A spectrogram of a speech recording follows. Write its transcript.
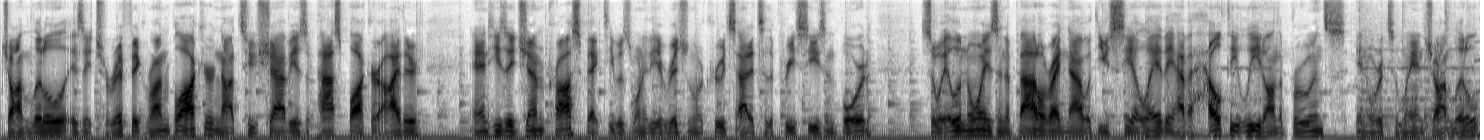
John Little is a terrific run blocker, not too shabby as a pass blocker either and he's a gem prospect. He was one of the original recruits added to the preseason board. So Illinois is in a battle right now with UCLA. They have a healthy lead on the Bruins in order to land John Little,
